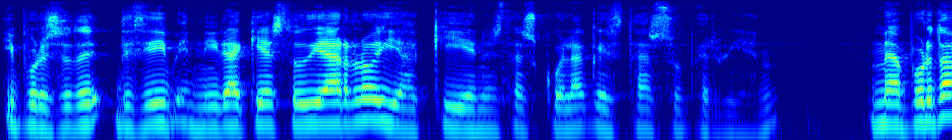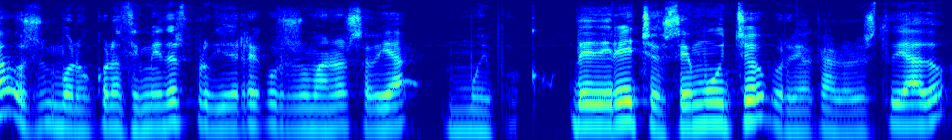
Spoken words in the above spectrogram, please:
y por eso decidí venir aquí a estudiarlo y aquí en esta escuela que está súper bien. Me aporta bueno, conocimientos porque yo de Recursos Humanos sabía muy poco. De Derecho sé mucho, porque claro, lo he estudiado,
